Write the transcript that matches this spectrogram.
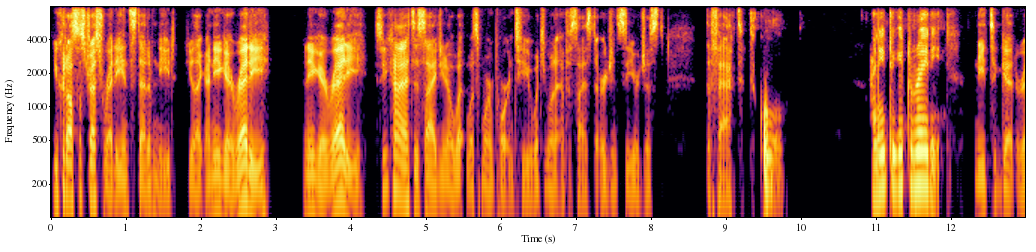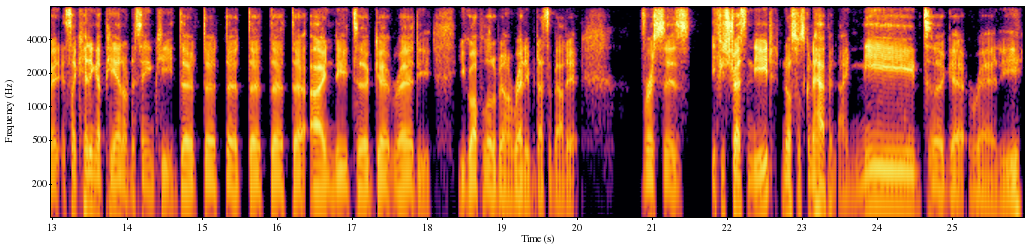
You could also stress ready instead of need. You're like, I need to get ready. I need to get ready. So you kind of have to decide, you know, what, what's more important to you. What do you want to emphasize, the urgency or just the fact? School. I need to get ready. Need to get ready. It's like hitting a piano, the same key. Da, da, da, da, da, da. I need to get ready. You go up a little bit on ready, but that's about it. Versus if you stress need, notice what's going to happen. I need to get ready.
